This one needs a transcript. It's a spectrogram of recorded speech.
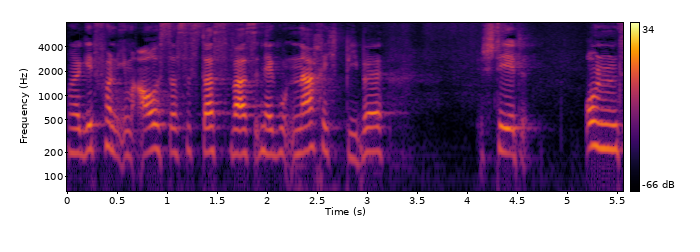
oder geht von ihm aus. Das ist das, was in der Guten Nachricht Bibel steht. Und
